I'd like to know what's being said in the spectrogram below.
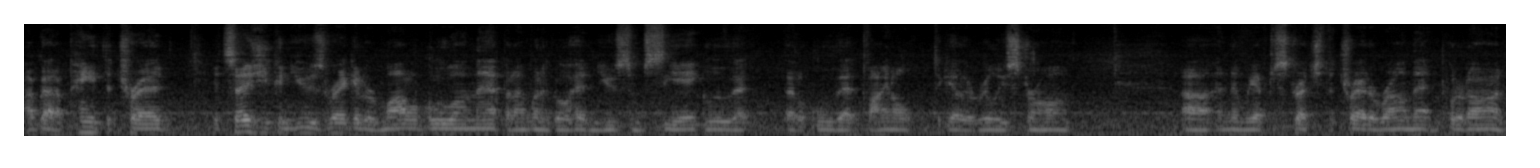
I've got to paint the tread. It says you can use regular model glue on that, but I'm going to go ahead and use some CA glue that, that'll glue that vinyl together really strong. Uh, and then we have to stretch the tread around that and put it on.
